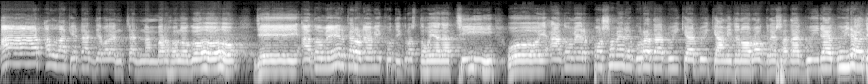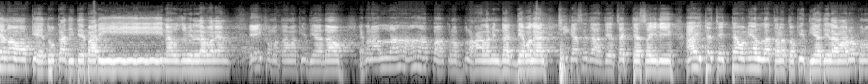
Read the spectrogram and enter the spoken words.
আর আল্লাহকে ডাক দিয়ে বলেন, চার নাম্বার হলো গো যে আদমের কারণে আমি ক্ষতিগ্রস্ত হইয়া যাচ্ছি, ওই আদমের পশমের গোড়াদা ডুইকা ডুইকা আমি যেন রগ্রে সাদা গুইরা গুইরা যেন ওকে ধোকা দিতে পারি। নাউজুবিল্লাহ বলেন। এই ক্ষমতা আমাকে দিয়া দাও। এখন আল্লাহ পাক রব্বুল আলামিন ডাক দিয়ে বলেন, ঠিক আছে, যা যে চারটা চাইলি আইটা চারটা আমি আল্লাহ তাআলা তোকে দিয়া দিলাম, আরও কোনো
